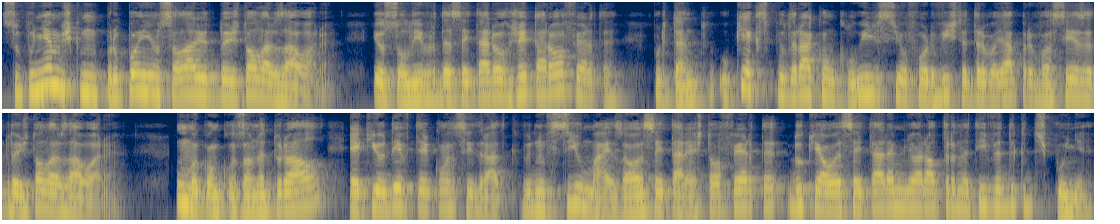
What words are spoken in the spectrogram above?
Suponhamos que me propõem um salário de 2 dólares à hora. Eu sou livre de aceitar ou rejeitar a oferta. Portanto, o que é que se poderá concluir se eu for visto a trabalhar para vocês a 2 dólares à hora? Uma conclusão natural é que eu devo ter considerado que beneficio mais ao aceitar esta oferta do que ao aceitar a melhor alternativa de que dispunha,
